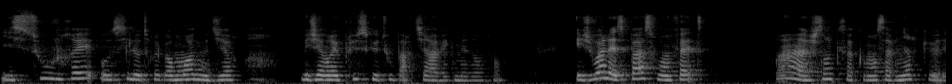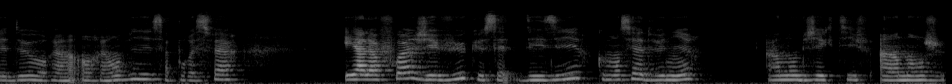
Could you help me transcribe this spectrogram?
il s'ouvrait aussi le truc en moi de me dire oh, mais j'aimerais plus que tout partir avec mes enfants. Et je vois l'espace où en fait, je sens que ça commence à venir, que les deux auraient, auraient envie, ça pourrait se faire. Et à la fois, j'ai vu que ce désir commençait à devenir un objectif, un enjeu.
